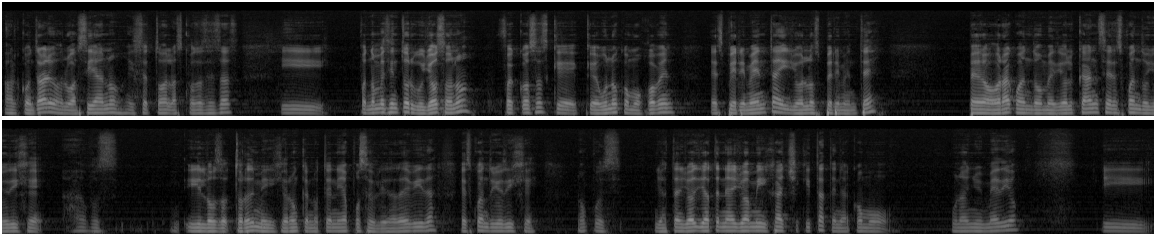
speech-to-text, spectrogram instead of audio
al contrario, lo hacía, ¿no? Hice todas las cosas esas. Y pues no me siento orgulloso, ¿no? Fue cosas que, que uno como joven experimenta y yo lo experimenté. Pero ahora cuando me dio el cáncer es cuando yo dije, ah, pues, y los doctores me dijeron que no tenía posibilidad de vida, es cuando yo dije, no, pues, ya, te- yo, ya tenía yo a mi hija chiquita, tenía como un año y medio, y,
